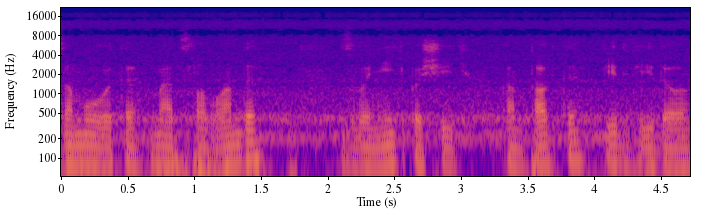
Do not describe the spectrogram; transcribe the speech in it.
замовити мед з лаванди, дзвоніть, пишіть контакти під відео.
